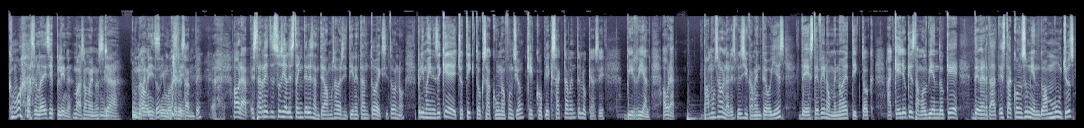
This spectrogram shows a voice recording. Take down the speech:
¿Cómo? Es una disciplina. Más o menos, sí. Ya. Un hábito Buenísimo, sí. interesante. Ahora, esta red social está interesante. Vamos a ver si tiene tanto éxito o no. Pero imagínense que de hecho TikTok sacó una función que copia exactamente lo que hace Virreal. Ahora, vamos a hablar específicamente hoy es de este fenómeno de TikTok. Aquello que estamos viendo que de verdad está consumiendo a muchos.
